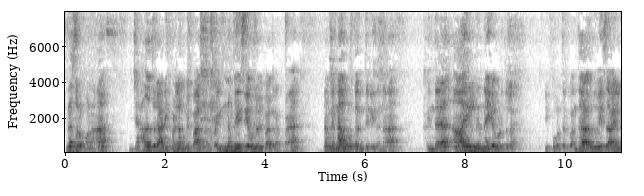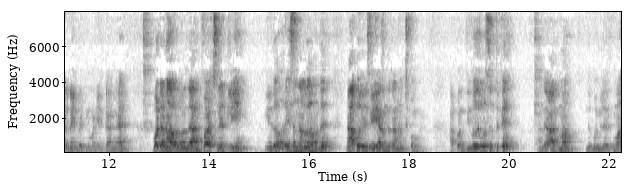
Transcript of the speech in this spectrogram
என்ன சொல்ல போனால் ஜாதகத்தோட அடிப்படையில் நம்ம போய் பார்க்குறப்ப இன்னும் பேசியா உள்ள போய் பார்க்குறப்ப நமக்கு என்ன நோக்கம் தெரியுதுன்னா இந்த ஆயுள் நிர்ணயிக்கப்படுதுல இப்போ ஒருத்தருக்கு வந்து அறுபது வயசு ஆயுள் நிர்ணயம் பண்ணியிருக்காங்க. பட் ஆனால் அவர் வந்து அன்ஃபார்ச்சுனேட்லி ஏதோ ரீசன்னால வந்து நாற்பது வயசுல இறந்துட்டான்னு வச்சுக்கோங்க. அப்போ அந்த இருபது வருஷத்துக்கு அந்த ஆத்மா இந்த பூமியில இருக்குமா?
